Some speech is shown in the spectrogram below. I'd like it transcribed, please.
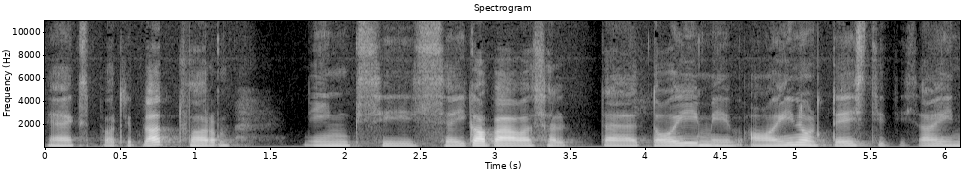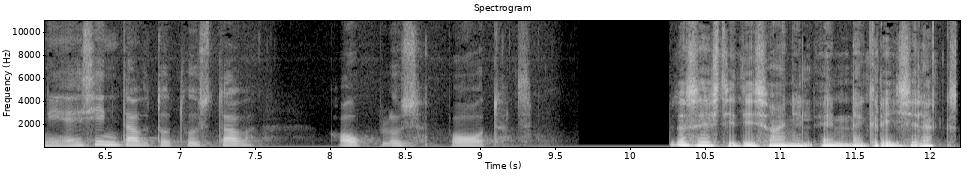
ja ekspordiplatvorm ning siis igapäevaselt toimiv ainult Eesti disaini esindav, tutvustav kaupluspood. kuidas Eesti disainil enne kriisi läks?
